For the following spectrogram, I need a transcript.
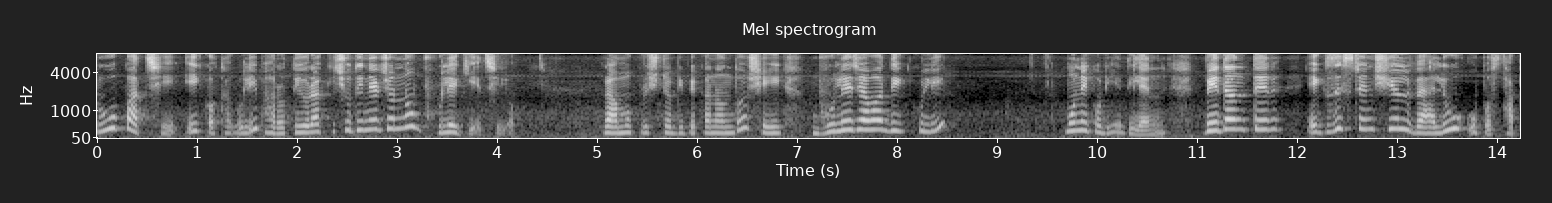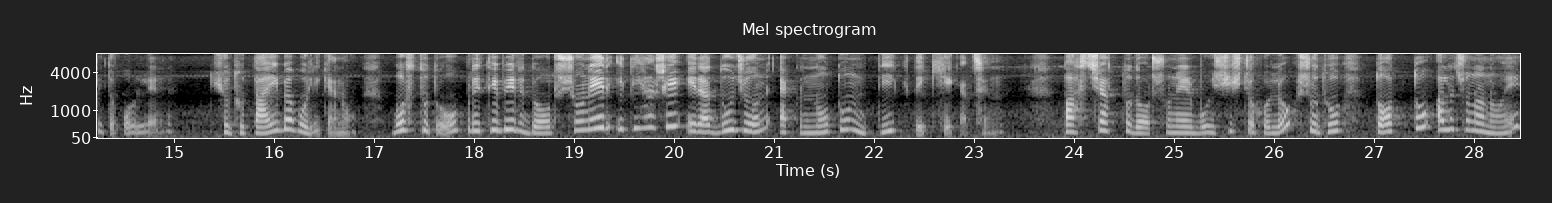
রূপ আছে, এই কথাগুলি ভারতীয়রা কিছুদিনের জন্য ভুলে গিয়েছিল। রামকৃষ্ণ বিবেকানন্দ সেই ভুলে যাওয়া দিকগুলি মনে করিয়ে দিলেন। বেদান্তের এক্সিস্টেন্সিয়াল ভ্যালু উপস্থাপিত করলেন। শুধু তাই বা বলি কেন? বস্তুত পৃথিবীর দর্শনের ইতিহাসে এরা দুজন এক নতুন দিক দেখিয়ে গেছেন। পাশ্চাত্য দর্শনের বৈশিষ্ট্য হল শুধু তত্ত্ব আলোচনা নয়,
